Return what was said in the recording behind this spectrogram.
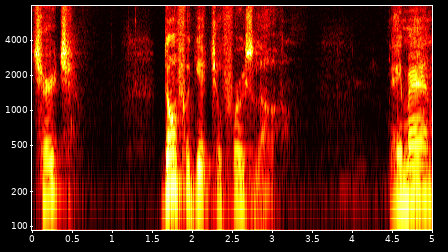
Church, don't forget your first love. Amen.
